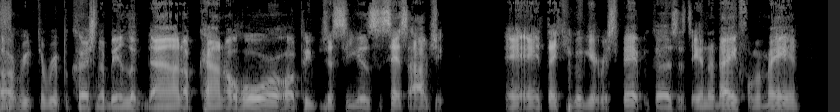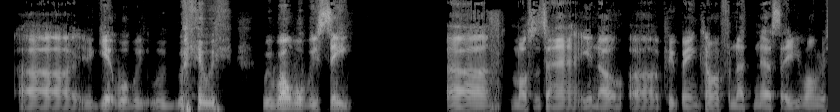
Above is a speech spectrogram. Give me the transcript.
uh, reap the repercussion of being looked down, of kind of whore, or people just see you as a sex object and, and think you go get respect because at the end of the day, from a man, uh, you get what we we we, we want what we see. Uh, most of the time, you know, uh, people ain't coming for nothing else. Say you want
